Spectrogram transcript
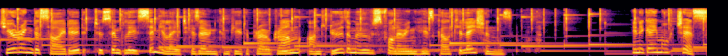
Turing decided to simply simulate his own computer program and do the moves following his calculations. In a game of chess,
